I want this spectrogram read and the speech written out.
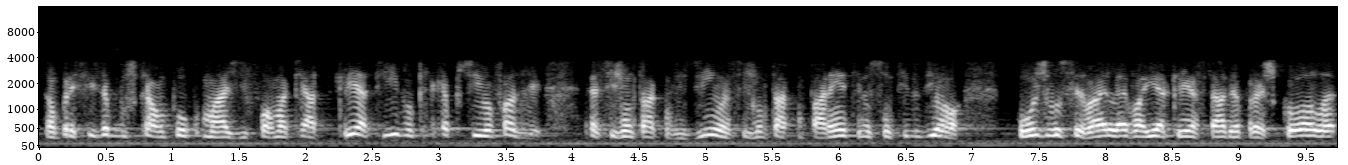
Então precisa buscar um pouco mais de forma criativa o que é, que é possível fazer. É se juntar com o vizinho, é se juntar com o parente, no sentido de, ó, hoje você vai, leva aí a criançada para a escola,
